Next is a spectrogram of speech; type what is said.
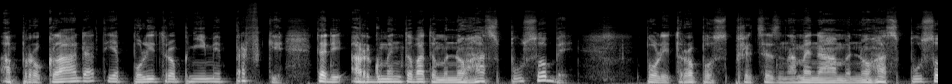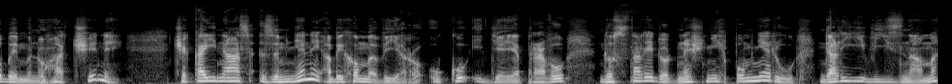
a prokládat je polytropními prvky, tedy argumentovat mnoha způsoby. Polytropos přece znamená mnoha způsoby, mnoha činy. Čekají nás změny, abychom věrouku i děje pravu dostali do dnešních poměrů, dali jí význam,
